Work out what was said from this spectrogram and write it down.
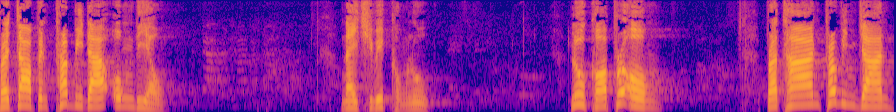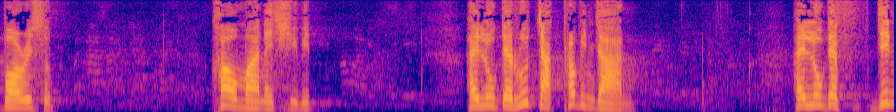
พระเจ้าเป็นพระบิดาองค์เดียว ในชีวิตของลูก ลูกขอพระองค์ ประทานพระวิญญาณบริสุทธิ์ เข้ามาในชีวิต ให้ลูกได้รู้จักพระวิญญาณ ให้ลูกได้ยิน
